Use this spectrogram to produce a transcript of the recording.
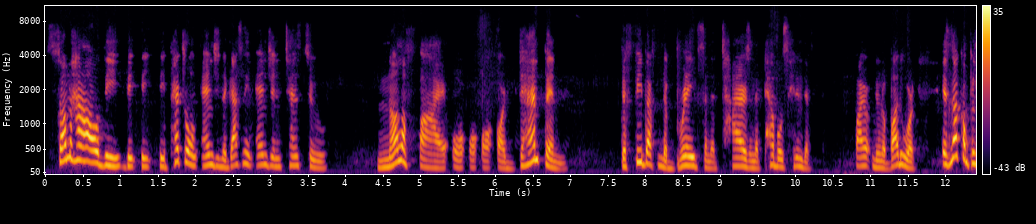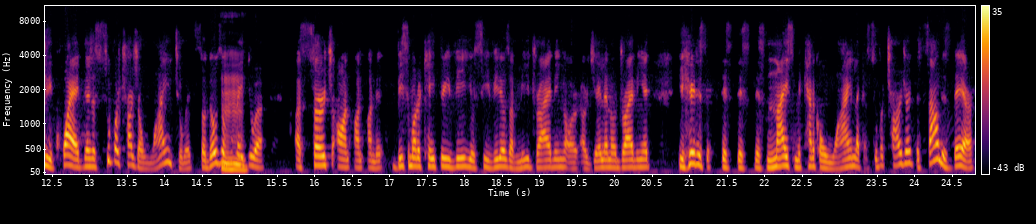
Somehow the, the, the, the, petrol engine, the gasoline engine tends to nullify or, or, or, or dampen the feedback from the brakes and the tires and the pebbles hitting the fire, you know, bodywork. It's not completely quiet. There's a supercharger whine to it. So those mm-hmm. who may do a, a search on, on, on the Bisimoto K3V, you'll see videos of me driving or, or Jay Leno driving it. You hear this, this, this, this nice mechanical whine like a supercharger. The sound is there,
